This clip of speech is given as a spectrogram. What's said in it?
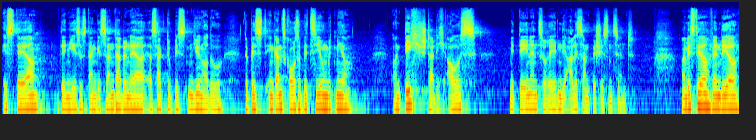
ist der, den Jesus dann gesandt hat und er, er sagt, du bist ein Jünger, du, du bist in ganz großer Beziehung mit mir. Und dich statte ich aus, mit denen zu reden, die allesamt beschissen sind. Und wisst ihr, wenn wir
